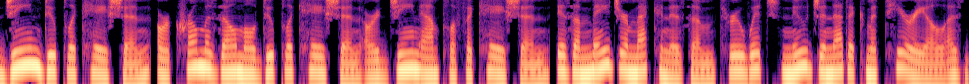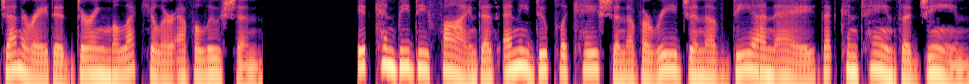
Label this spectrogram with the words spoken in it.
Gene duplication or chromosomal duplication or gene amplification is a major mechanism through which new genetic material is generated during molecular evolution. It can be defined as any duplication of a region of DNA that contains a gene.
